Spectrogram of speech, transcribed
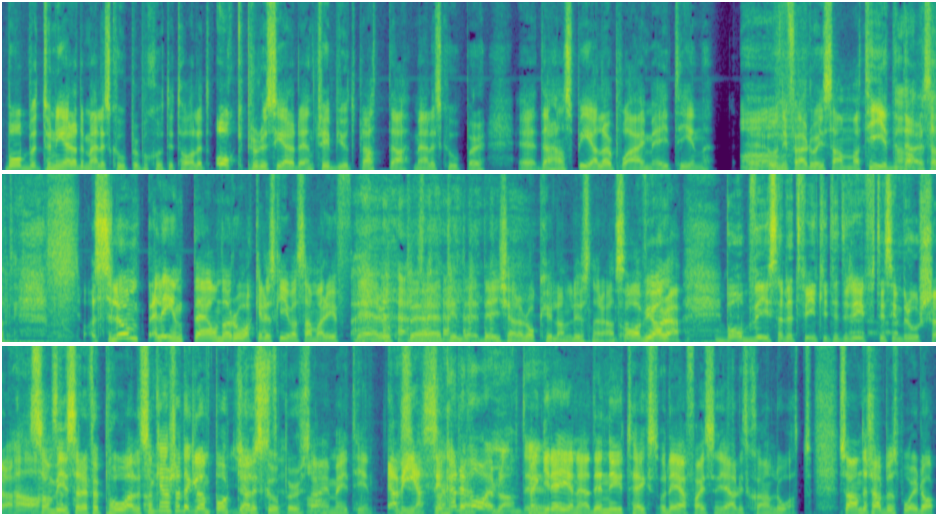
Bob turnerade med Alice Cooper på 70-talet och producerade en tributeplatta med Alice Cooper eh, där han spelar på I'm 18. Eh, ungefär då i samma tid där. Så att, slump eller inte, om de råkade skriva samma riff, det är upp eh, till dig kära rockhyllan-lyssnare att avgöra. Bob visade ett fint litet riff till sin brorsa. Ja, som visade för Paul, som kanske hade glömt bort Just Alice. Coopers Ja. I'm 18. Jag vet så inte. kan det vara ibland. Det- Men grejen är, det är en ny text och det är faktiskt en jävligt skön låt. Så Anders albumspår idag,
